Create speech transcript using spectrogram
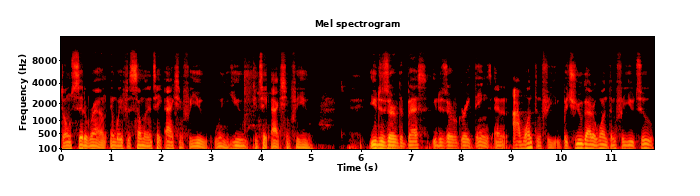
Don't sit around and wait for someone to take action for you when you can take action for you. You deserve the best. You deserve great things. And I want them for you, but you got to want them for you too.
